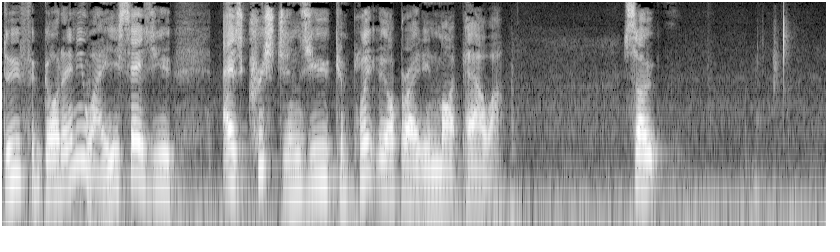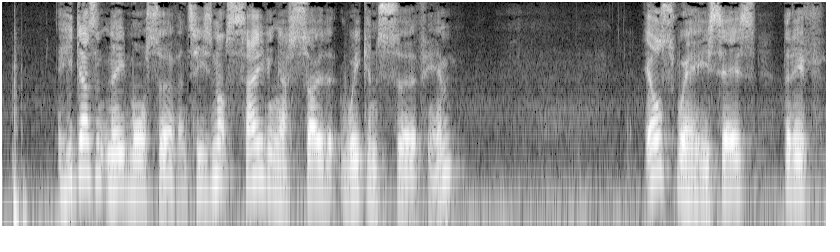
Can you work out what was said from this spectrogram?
do for God anyway? He says you as Christians you completely operate in my power. So he doesn't need more servants. He's not saving us so that we can serve him. Elsewhere, he says that if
